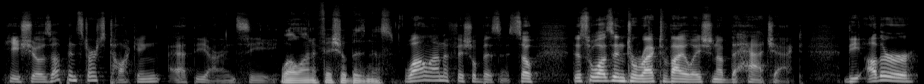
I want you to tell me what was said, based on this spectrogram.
he shows up and starts talking at the RNC well, on official business. while on official business. So this was in direct violation of the Hatch Act. The other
